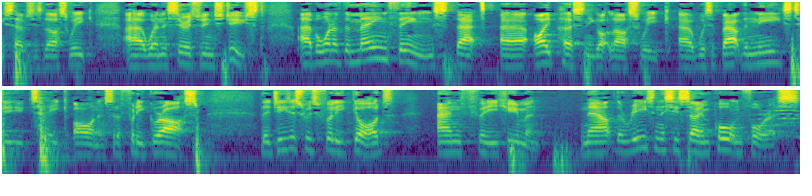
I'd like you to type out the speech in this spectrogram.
services last week uh, when the series was introduced. Uh, but one of the main things that uh, I personally got last week uh, was about the need to take on and sort of fully grasp that Jesus was fully God and fully human. Now, the reason this is so important for us,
